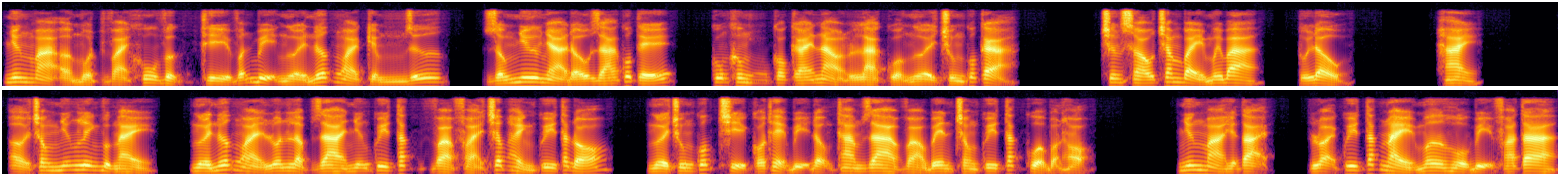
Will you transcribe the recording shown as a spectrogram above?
nhưng mà ở một vài khu vực thì vẫn bị người nước ngoài kiểm giữ, giống như nhà đấu giá quốc tế, cũng không có cái nào là của người Trung Quốc cả. Chương 673, túi đầu. 2. Ở trong những lĩnh vực này, người nước ngoài luôn lập ra những quy tắc và phải chấp hành quy tắc đó, người Trung Quốc chỉ có thể bị động tham gia vào bên trong quy tắc của bọn họ. Nhưng mà hiện tại, loại quy tắc này mơ hồ bị phá ta,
